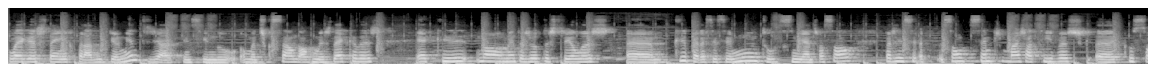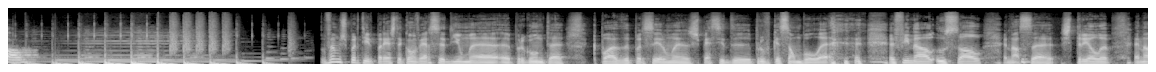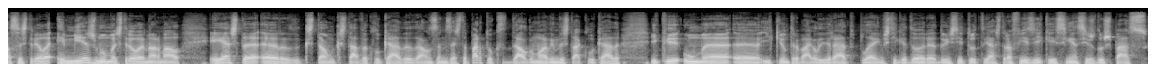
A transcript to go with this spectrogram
colegas têm reparado anteriormente, já tem sido uma discussão de algumas décadas, é que normalmente as outras estrelas, que parecem ser muito semelhantes ao Sol, são sempre mais ativas que o Sol. Vamos partir para esta conversa de uma eh, pergunta que pode parecer uma espécie de provocação boa. Afinal, o Sol, a nossa estrela, a nossa estrela é mesmo uma estrela normal? É esta a questão que estava colocada há uns anos esta parte, ou que de algum modo ainda está colocada, e que, uma, uh, e que um trabalho liderado pela investigadora do Instituto de Astrofísica e Ciências do Espaço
